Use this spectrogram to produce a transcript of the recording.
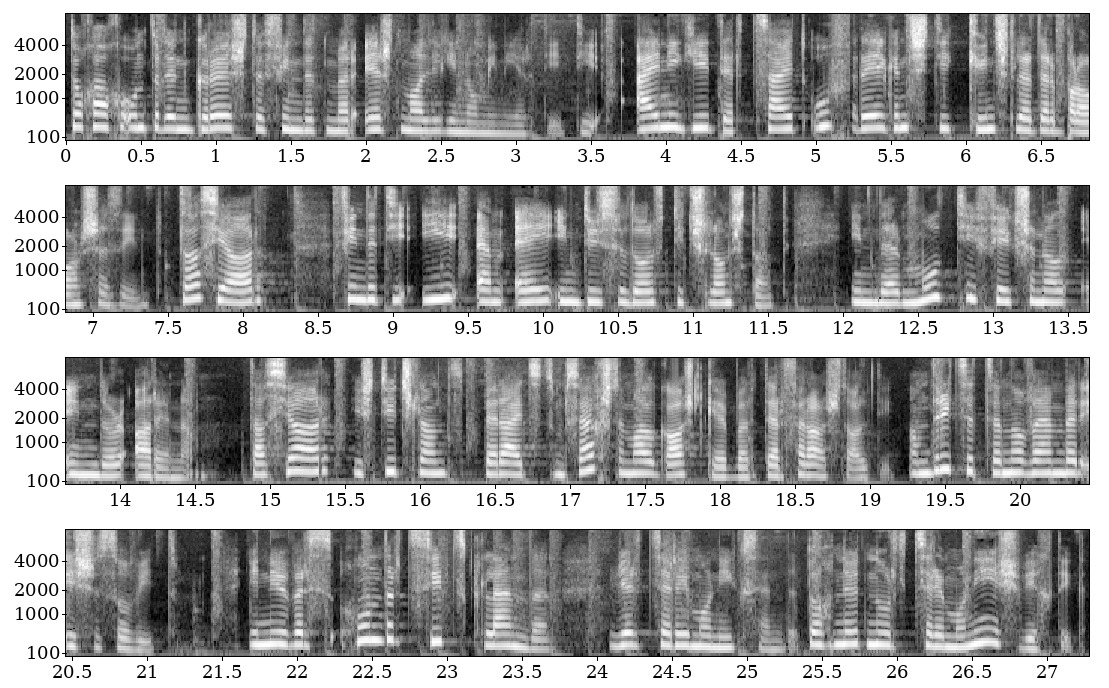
Doch auch unter den größten findet man erstmalige Nominierte, die einige der Zeit aufregendste Künstler der Branche sind. Das Jahr findet die EMA in Düsseldorf, Deutschland statt, in der Multifictional Indoor Arena. Das Jahr ist Deutschland bereits zum sechsten Mal Gastgeber der Veranstaltung. Am 13. November ist es soweit. In über 170 Ländern wird Zeremonie gesendet. Doch nicht nur die Zeremonie ist wichtig,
